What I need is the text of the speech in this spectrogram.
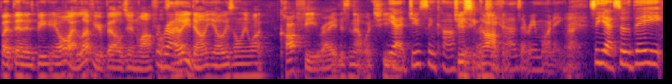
But then it'd be, oh, I love your Belgian waffles. No, you don't. You always only want coffee, right? Isn't that what she? Yeah, juice and coffee. Juice and coffee. She has every morning. Right. So yeah, so they.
